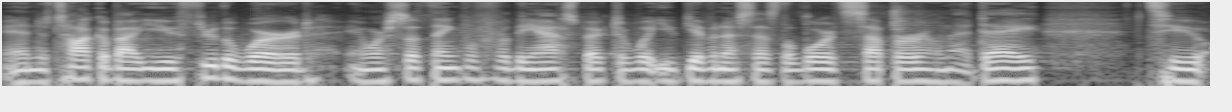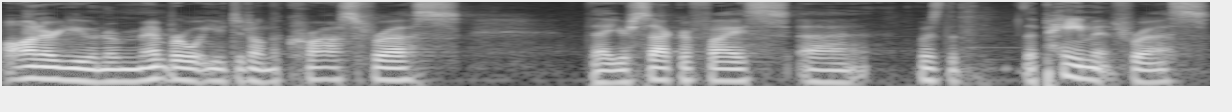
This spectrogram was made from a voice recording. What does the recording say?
and to talk about you through the Word. And we're so thankful for the aspect of what you've given us as the Lord's Supper on that day, to honor you and remember what you did on the cross for us, that your sacrifice uh, was the, the payment for us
